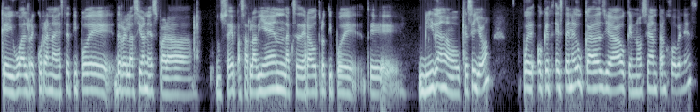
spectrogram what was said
que igual recurran a este tipo de, relaciones para, no sé, pasarla bien, acceder a otro tipo de, vida o qué sé yo, pues, o que estén educadas ya o que no sean tan jóvenes,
